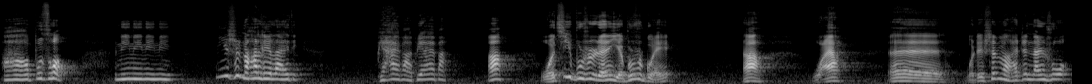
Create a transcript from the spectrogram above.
啊，不错。你你你你你是哪里来的？别害怕，别害怕啊！我既不是人，也不是鬼，啊，我呀，呃，我这身份还真难说。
